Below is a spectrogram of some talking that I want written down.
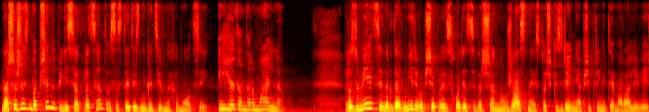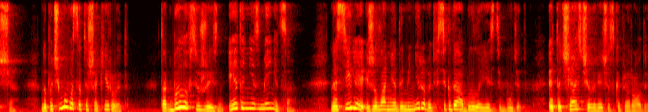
Наша жизнь вообще на 50% состоит из негативных эмоций. И это нормально. Разумеется, иногда в мире вообще происходят совершенно ужасные с точки зрения общепринятой морали вещи. Но почему вас это шокирует? Так было всю жизнь, и это не изменится. Насилие и желание доминировать всегда было, есть и будет. Это часть человеческой природы.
